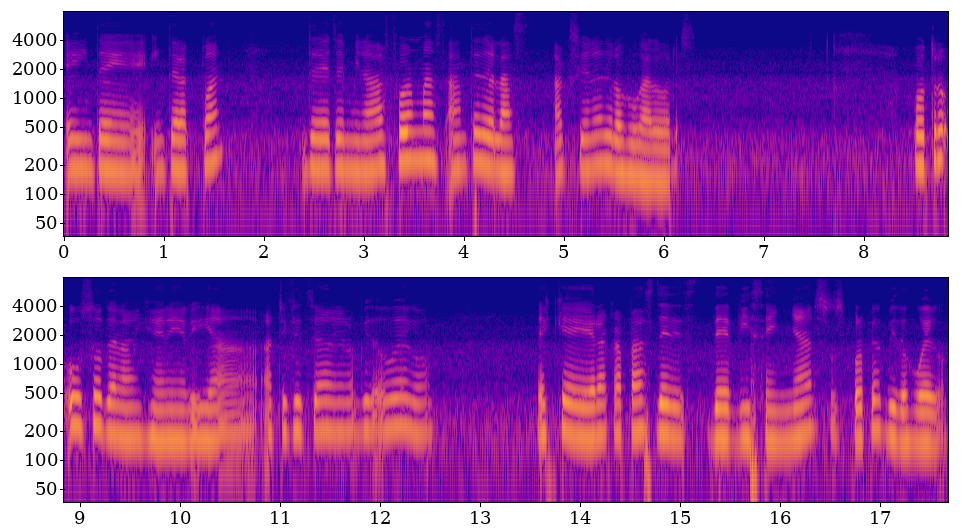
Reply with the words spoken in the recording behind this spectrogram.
e interactuar de determinadas formas antes de las acciones de los jugadores. Otro uso de la ingeniería artificial en los videojuegos es que era capaz de, diseñar sus propios videojuegos.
